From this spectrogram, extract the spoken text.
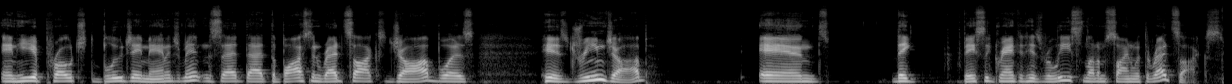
And he approached Blue Jay management and said that the Boston Red Sox job was his dream job. And they basically granted his release and let him sign with the Red Sox.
